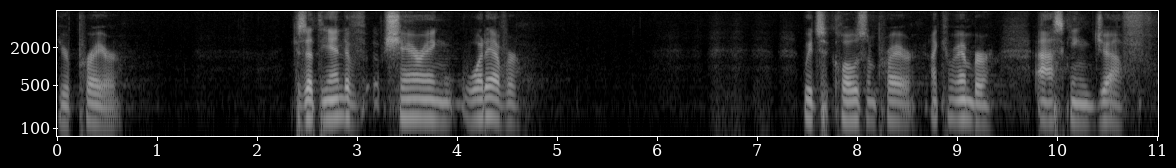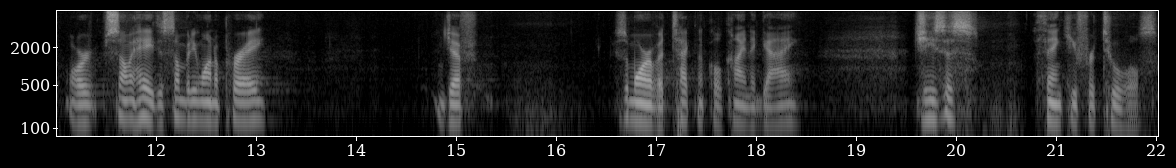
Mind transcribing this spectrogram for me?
your prayer. Because at the end of sharing whatever, we'd close in prayer. I can remember asking Jeff or some, hey, does somebody want to pray? Jeff is more of a technical kind of guy. Jesus, thank you for tools.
